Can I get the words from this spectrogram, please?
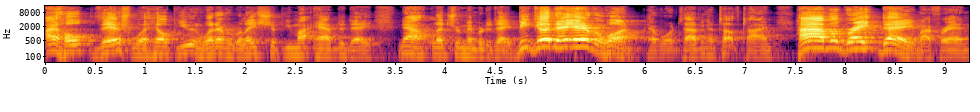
I hope this will help you in whatever relationship you might have today. Now, let's remember today be good to everyone. Everyone's having a tough time. Have a great day, my friend.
